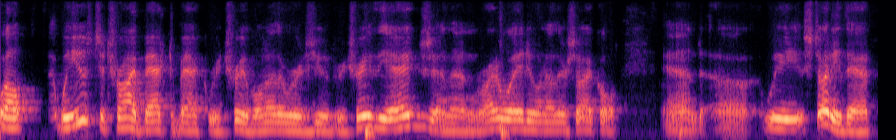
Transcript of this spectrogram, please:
Well, we used to try back-to-back retrieval. In other words, you'd retrieve the eggs and then right away do another cycle. And uh, we studied that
